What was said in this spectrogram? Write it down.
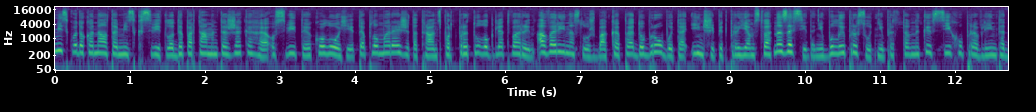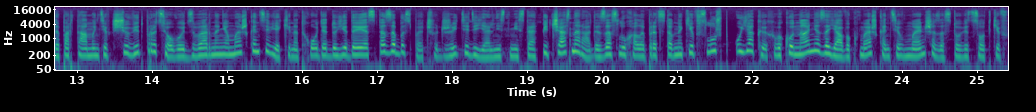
Міськводоканал та міськсвітло, департаменти ЖКГ, освіти, екології, тепломережі та транспорт, притулок для тварин, аварійна служба, КП «Добробут» та інші підприємства. На засіданні були присутні представники всіх управлінь та департаментів, що відпрацьовують звернення мешканців, які надходять до ЄДС та забезпечують життєдіяльність міста. Під час наради заслухали представників служб, у яких виконання заявок мешканців менше за 100%.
